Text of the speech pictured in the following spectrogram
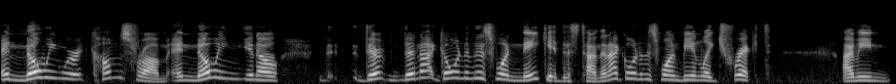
and knowing where it comes from, and knowing you know they're they're not going to this one naked this time. They're not going to this one being like tricked. I mean,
